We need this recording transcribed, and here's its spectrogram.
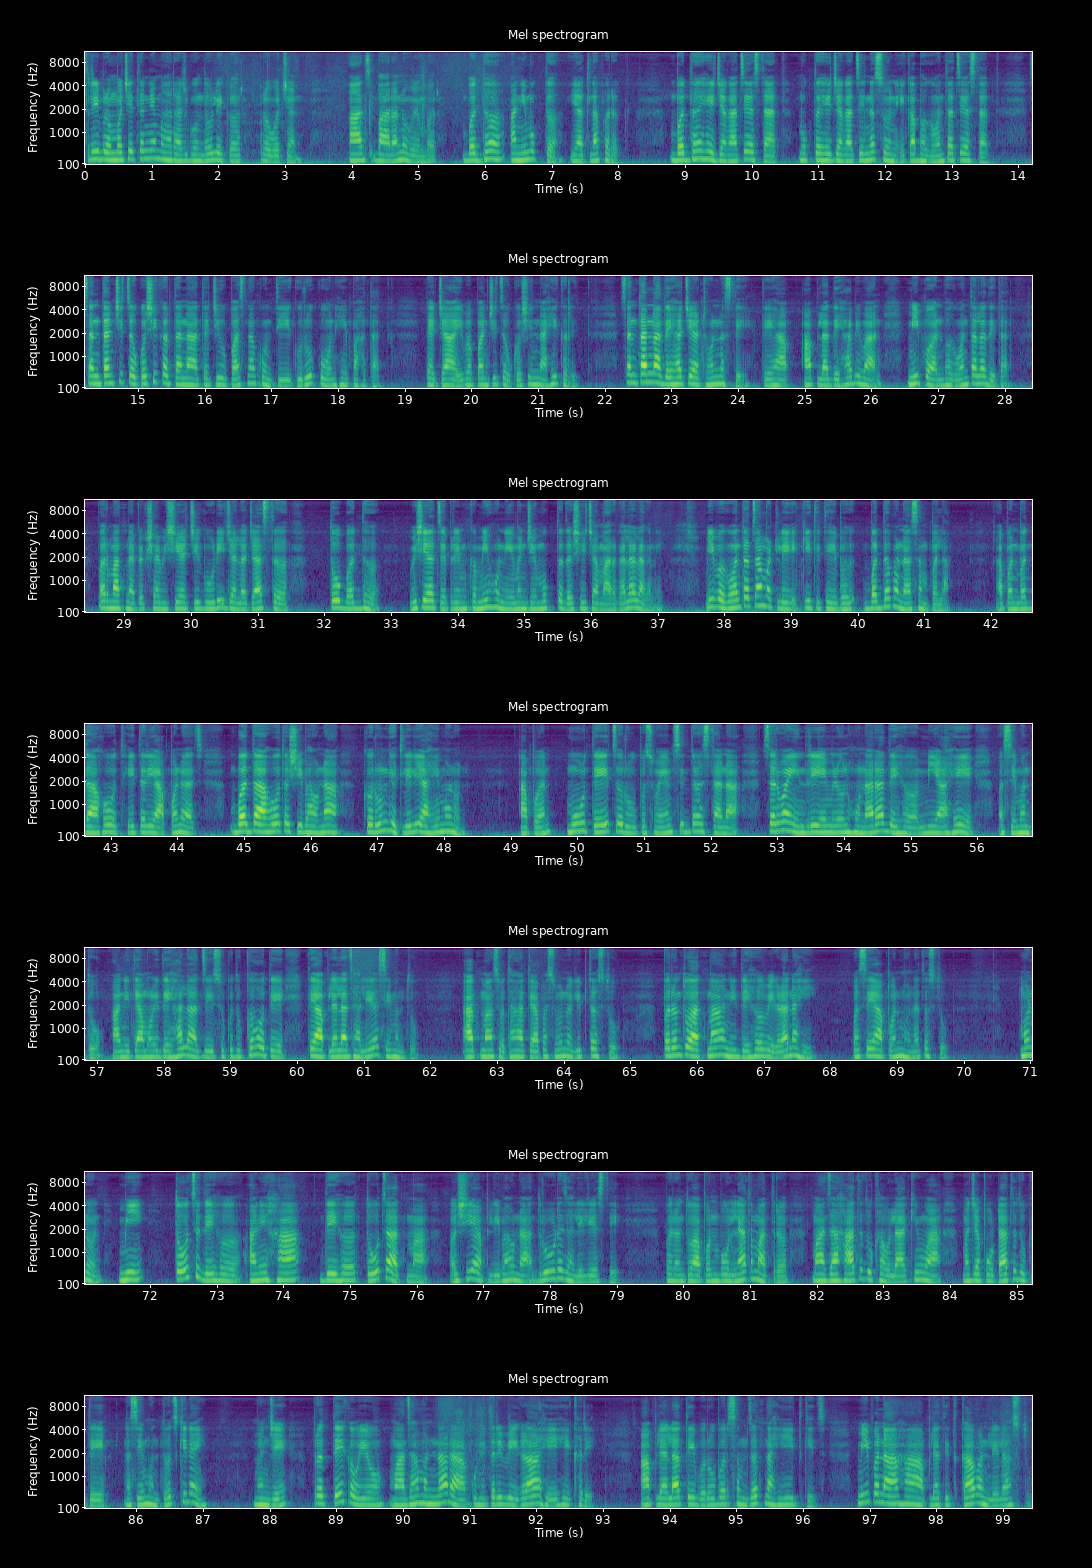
श्री ब्रह्मचैतन्य महाराज गोंदवलेकर प्रवचन. आज बारा नोव्हेंबर. बद्ध आणि मुक्त यातला फरक. बद्ध हे जगाचे असतात मुक्त हे जगाचे नसून एका भगवंताचे असतात. संतांची चौकशी करताना त्याची उपासना कोणती गुरु कोण हे पाहतात. त्याच्या आईबापांची चौकशी नाही करीत. संतांना देहाची आठवण नसते ते हा आपला देहाभिमान मी पण भगवंताला देतात. परमात्म्यापेक्षा विषयाची गोडी ज्याला जास्त तो बद्ध. विषयाचे प्रेम कमी होणे म्हणजे मुक्त दशेच्या मार्गाला लागणे. मी भगवंताचा म्हटले की तिथे भ बद्धपणा संपला. आपण बद्ध आहोत हे तरी आपणच. बद्ध आहोत अशी भावना करून घेतलेली आहे म्हणून. आपण मूळ तेच रूप स्वयंसिद्ध असताना सर्व इंद्रिये मिळून होणारा देह मी आहे असे म्हणतो. आणि त्यामुळे देहाला जे सुखदुःख होते ते आपल्याला झाले असे म्हणतो. आत्मा स्वतः त्यापासून लिप्त असतो. परंतु आत्मा आणि देह वेगळा नाही असे आपण म्हणत असतो. म्हणून मी तोच देह आणि हा देह तोच आत्मा अशी आपली भावना दृढ झालेली असते. परंतु आपण बोलण्यात मात्र माझा हात दुखावला किंवा माझ्या पोटात दुखते असे म्हणतोच की नाही? म्हणजे प्रत्येक अवयव माझा म्हणणारा कुणीतरी वेगळा आहे हे खरे. आपल्याला ते बरोबर समजत नाही इतकेच. मीपणा हा आपल्या तितका बनलेला असतो.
